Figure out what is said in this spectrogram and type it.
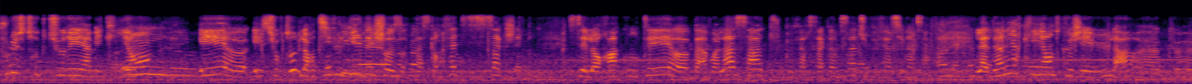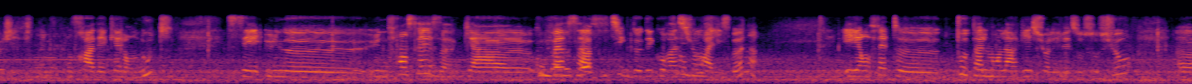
plus structuré à mes clients et, euh, surtout de leur divulguer des choses. Parce qu'en fait, c'est ça que j'aime. C'est leur raconter, euh, ben voilà, ça, tu peux faire ça comme ça, tu peux faire ci comme ça. La dernière cliente que j'ai eue là, que j'ai fini mon contrat avec elle en août, c'est une, une Française qui a ouvert sa boutique de décoration à Lisbonne et en fait euh, totalement larguée sur les réseaux sociaux. Euh,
